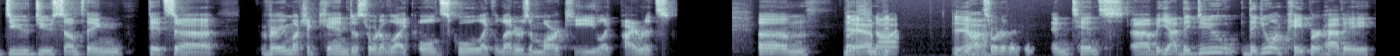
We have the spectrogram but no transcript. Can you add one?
do do something it's uh very much akin to sort of like old school like letters of marquee like pirates um but yeah, not yeah. not sort of intense uh but yeah they do they do on paper have a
